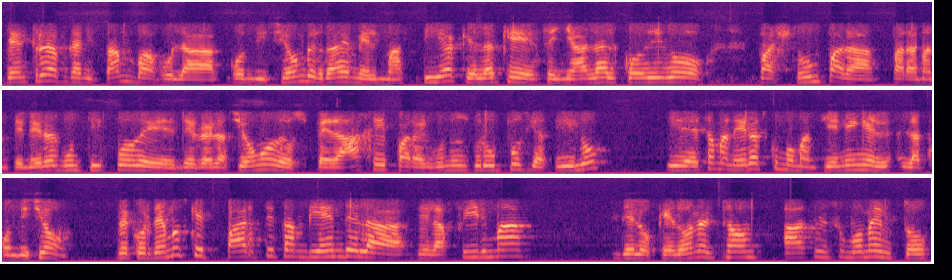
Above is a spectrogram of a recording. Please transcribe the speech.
dentro de Afganistán bajo la condición verdad de melmastía, que es la que señala el código Pashtun para, para mantener algún tipo de, de relación o de hospedaje para algunos grupos y asilo y de esa manera es como mantienen la condición. Recordemos que parte también de la, de la firma de lo que Donald Trump hace en su momento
